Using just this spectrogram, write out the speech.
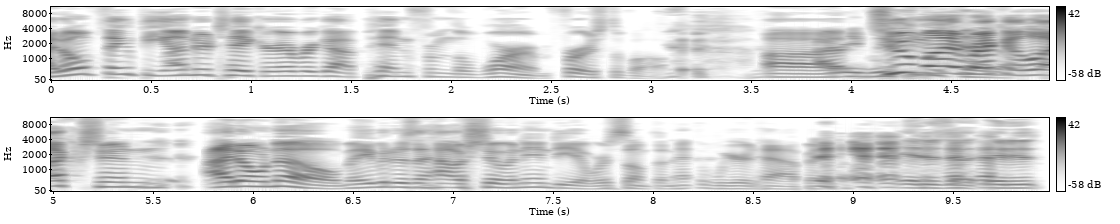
I don't think the Undertaker ever got pinned from the worm. First of all, uh, mean, to my look that up. recollection, I don't know. Maybe there's a house show in India where something ha- weird happened. it is a it is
